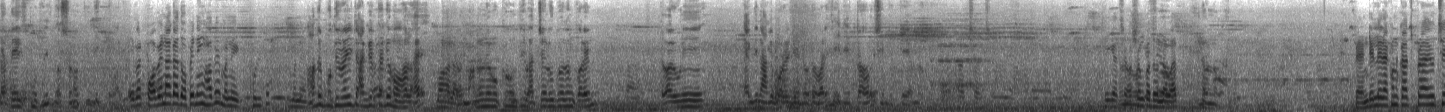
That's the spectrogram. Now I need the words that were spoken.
যাতে স্মুথলি দর্শনার্থী দেখতে পাবে এবার কবে নাগাদ ওপেনিং হবে মানে খুলবে মানে আমাদের প্রতিবারই টার্গেট থাকে মহালয় মহালয় মাননীয় মুখ্যমন্ত্রী ভার্চুয়াল উদ্বোধন করেন। এবার উনি একদিন আগে পরে ডেট হতে পারে যে ডেটটা হবে সেই ডেটটাই আমরা আচ্ছা আচ্ছা। ঠিক আছে অসংখ্য ধন্যবাদ। ধন্যবাদ। প্যান্ডেলের এখন কাজ প্রায় হচ্ছে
